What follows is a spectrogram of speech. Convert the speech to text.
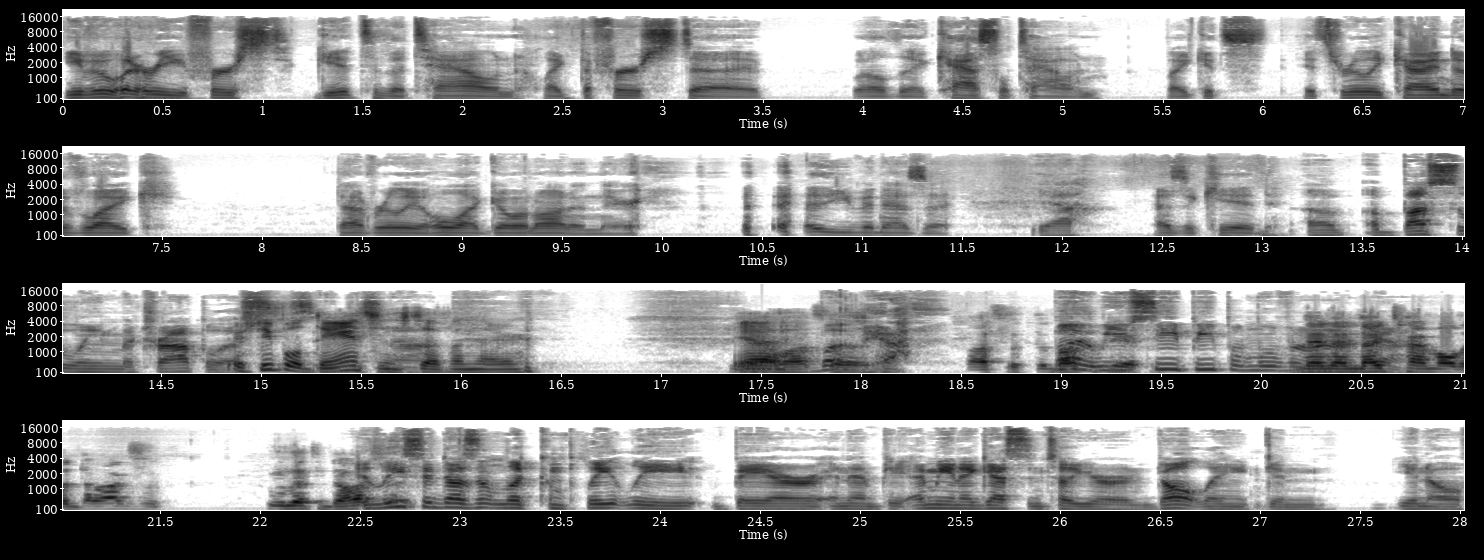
even whenever you first get to the town like the first uh well the castle town like it's it's really kind of like not really a whole lot going on in there even as a Yeah. as a kid A, a bustling metropolis. There's people It's- it's dancing stuff in there. Yeah, Yeah. lots But- of yeah lots of lots But of you see people moving and then around. at yeah. nighttime, all the dogs. Who let the dogs? At least out? it doesn't look completely bare and empty. I mean, I guess until you're an adult Link and, you know,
